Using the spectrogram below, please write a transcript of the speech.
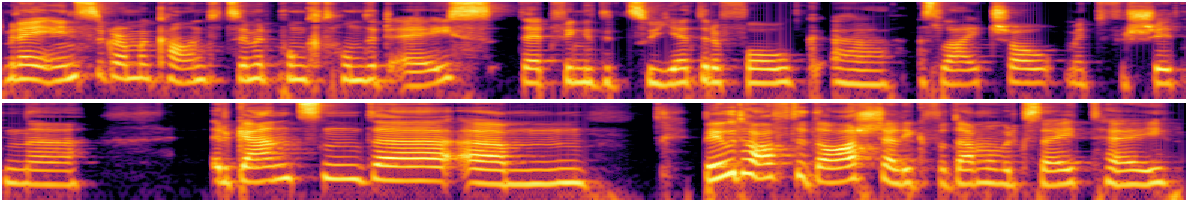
wir haben einen Instagram-Account, zimmer.101. Dort findet ihr zu jeder Folge äh, eine Slideshow mit verschiedenen ergänzenden, ähm, bildhaften Darstellungen von dem, was wir gesagt haben.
